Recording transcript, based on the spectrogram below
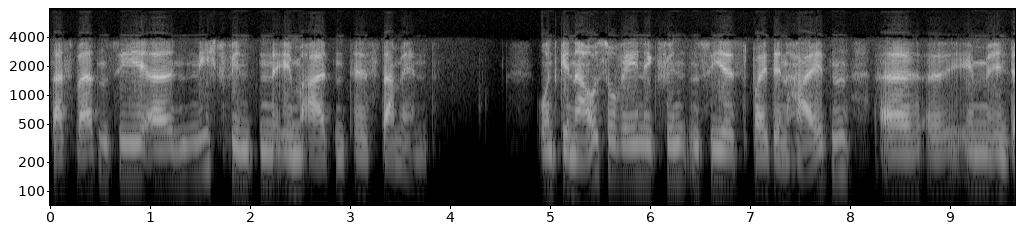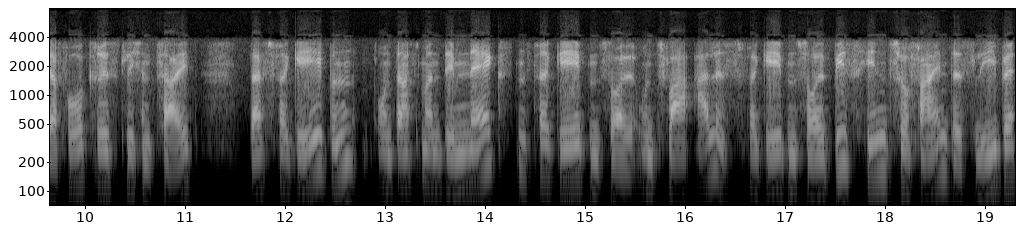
das werden Sie äh, nicht finden im Alten Testament. Und genauso wenig finden Sie es bei den Heiden äh, äh im, in der vorchristlichen Zeit. Das Vergeben und dass man dem Nächsten vergeben soll, und zwar alles vergeben soll, bis hin zur Feindesliebe,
